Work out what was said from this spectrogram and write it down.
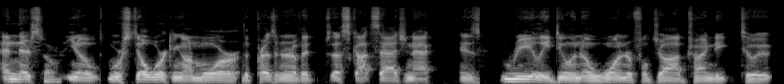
And there's, so. you know, we're still working on more. The president of it, uh, Scott Sajtinac, is really doing a wonderful job trying to, to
